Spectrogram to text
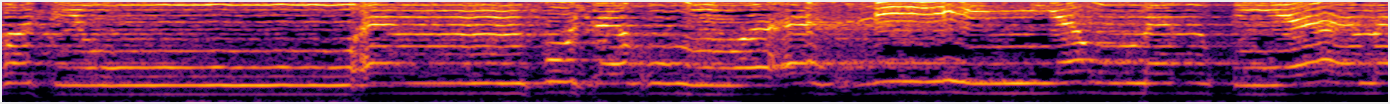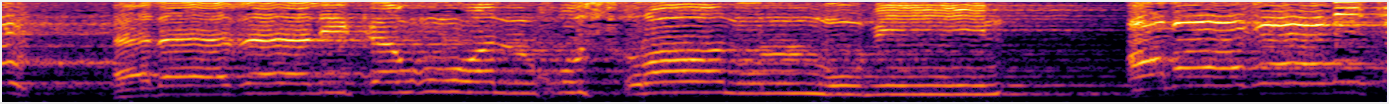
خسروا أنفسهم وأهليهم يوم القيامة. ألا ذلك هو الخسران المبين. ألا ذلك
